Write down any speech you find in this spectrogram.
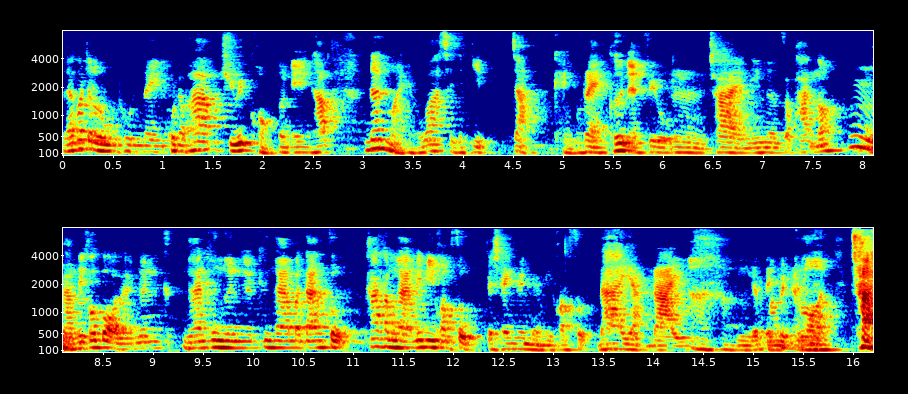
แล้วก็จะลงทุนในคุณภาพชีวิตของตนเองครับ นั่นหมายถึงว่าเศรษฐกิจ จะแข็งแรงขึ้นแอนฟิลอืมใช่อันนี้เงินสะพัดเนาะอืมตามที่เขาบอกเลยเงินงานคือเงินเงินคืองานบันดาลสุข ถ้าทำงานไม่มีความสุข จะใช้เงินอย่างมีความสุขได้อย่างไรอ่าฮะนี่ก็เป็นมันเป็นกรอนใช่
